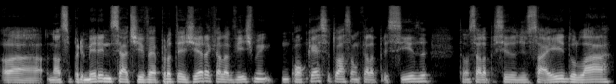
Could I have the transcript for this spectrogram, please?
a, a, nossa primeira iniciativa é proteger aquela vítima em qualquer situação que ela precisa. Então, se ela precisa de sair do lar,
